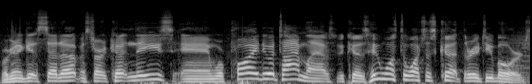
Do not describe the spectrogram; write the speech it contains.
we're gonna get set up and start cutting these and we'll probably do a time lapse because who wants to watch us cut 32 boards?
